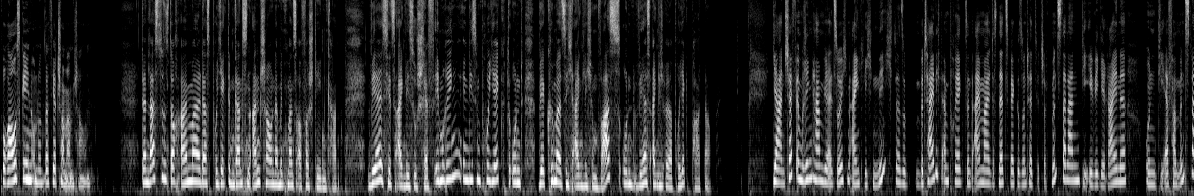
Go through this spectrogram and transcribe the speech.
vorausgehen und uns das jetzt schon anschauen. Dann lasst uns doch einmal das Projekt im Ganzen anschauen, damit man es auch verstehen kann. Wer ist jetzt eigentlich so Chef im Ring in diesem Projekt und wer kümmert sich eigentlich um was und wer ist eigentlich euer Projektpartner? Ja, einen Chef im Ring haben wir als solchen eigentlich nicht. Also beteiligt am Projekt sind einmal das Netzwerk Gesundheitswirtschaft Münsterland, die EWG Rheine und die FH Münster.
